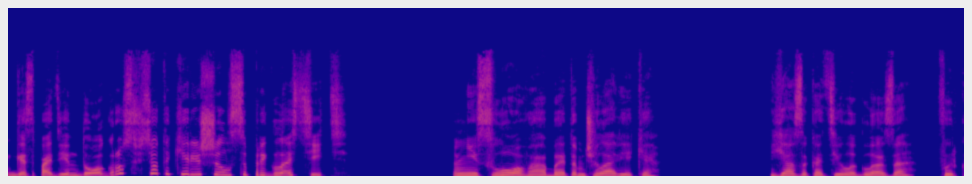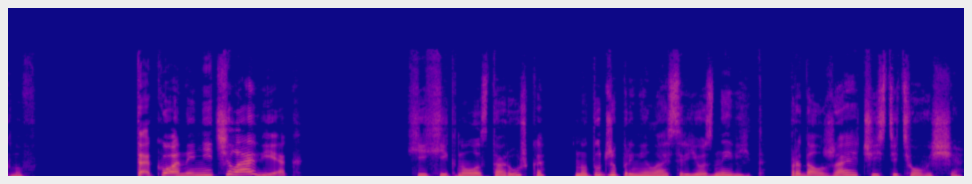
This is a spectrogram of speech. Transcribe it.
«Господин Догрус все-таки решился пригласить?» «Ни слова об этом человеке». Я закатила глаза, фыркнув. «Так он и не человек!» Хихикнула старушка, но тут же приняла серьезный вид, продолжая чистить овощи.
